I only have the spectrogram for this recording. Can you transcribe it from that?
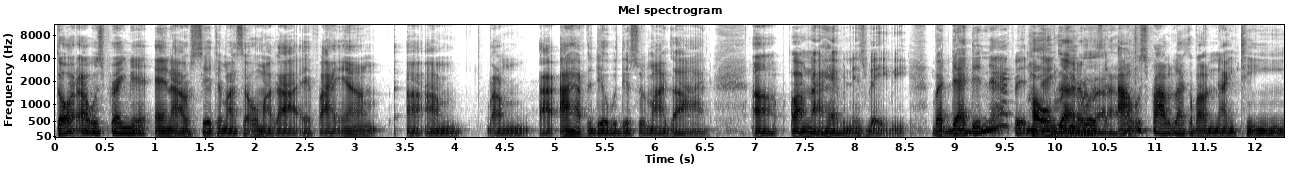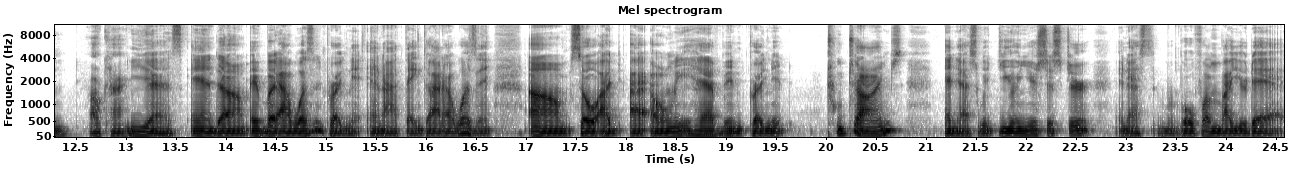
thought I was pregnant, and I said to myself, oh my God, if I am, uh, I'm I'm I, I have to deal with this with my God. Uh, I'm not having this baby, but that didn't happen. How Thank God I was. I was probably like about 19. Okay. Yes, and um, eh, but I wasn't pregnant, and I thank God I wasn't. Um, so I I only have been pregnant two times, and that's with you and your sister, and that's both of them by your dad.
